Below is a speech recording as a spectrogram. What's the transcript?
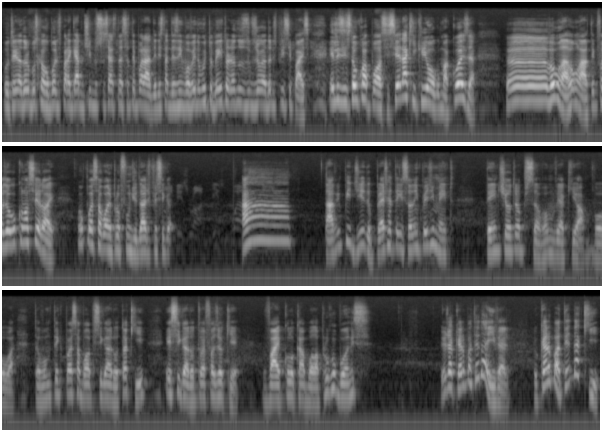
O treinador busca Rubones para guiar o time do sucesso nessa temporada. Ele está desenvolvendo muito bem, tornando os jogadores principais. Eles estão com a posse. Será que criou alguma coisa? Uh, vamos lá, vamos lá. Tem que fazer o gol com o nosso herói. Vamos pôr essa bola em profundidade para esse. Ah, tava impedido. Preste atenção no impedimento. Tente outra opção. Vamos ver aqui, ó. Boa. Então vamos ter que pôr essa bola para esse garoto aqui. Esse garoto vai fazer o quê? Vai colocar a bola pro Rubones. Eu já quero bater daí, velho. Eu quero bater daqui.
